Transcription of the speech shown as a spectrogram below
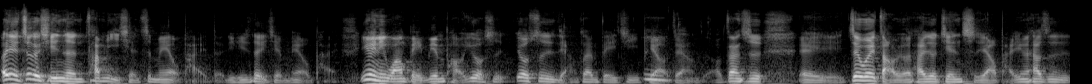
而且这个行程他们以前是没有排的，旅行社以前没有排，因为你往北边跑又是又是两站飞机票这样子哦。但是哎，这位导游他就坚持要排，因为他是。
